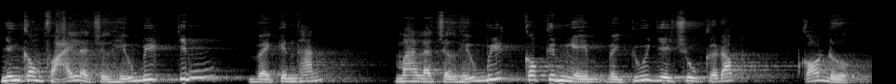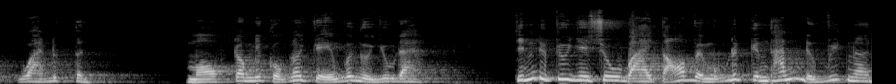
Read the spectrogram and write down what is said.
nhưng không phải là sự hiểu biết chính về Kinh Thánh, mà là sự hiểu biết có kinh nghiệm về Chúa Giêsu Cơ Đốc có được qua đức tin. Một trong những cuộc nói chuyện với người Juda, chính Đức Chúa Giêsu bày tỏ về mục đích Kinh Thánh được viết nên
